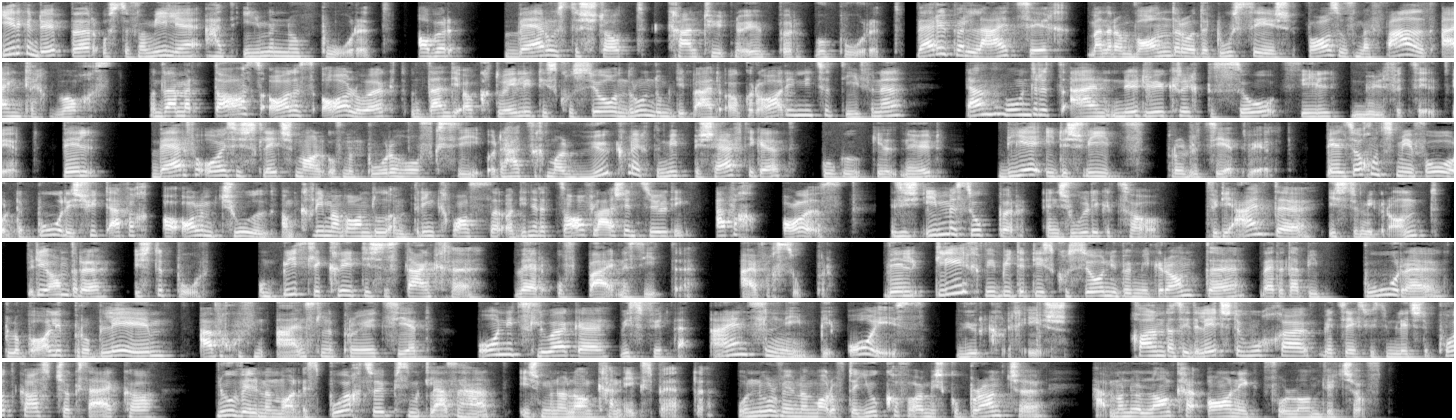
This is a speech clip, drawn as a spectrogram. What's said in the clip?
Irgendjemand aus der Familie hat immer noch gebauert. Aber wer aus der Stadt kennt heute noch jemanden, der bauert? Wer überlegt sich, wenn er am Wandern oder draussen ist, was auf einem Feld eigentlich wächst? Und wenn man das alles anschaut und dann die aktuelle Diskussion rund um die beiden Agrarinitiativen, dann verwundert es einen nicht wirklich, dass so viel Müll verzählt wird. Weil wer von uns ist das letzte Mal auf einem Bauernhof oder hat sich mal wirklich damit beschäftigt, Google gilt nicht, wie in der Schweiz produziert wird? Weil so kommt es mir vor, der Bauer ist heute einfach an allem die schuld. Am Klimawandel, am Trinkwasser, an deiner Zahnfleischentzündung. Einfach alles. Es ist immer super, einen Schuldigen zu haben. Für die einen ist der Migrant, für die anderen ist der Bauer. Und ein bisschen kritisches Denken wäre auf beiden Seiten einfach super. Weil gleich wie bei der Diskussion über Migranten werden auch bei Bauern globale Probleme einfach auf den Einzelnen projiziert, ohne zu schauen, wie es für den Einzelnen bei uns wirklich ist. Ich habe das in der letzten Woche, beziehungsweise im letzten Podcast schon gesagt, nur weil man mal ein Buch zu etwas gelesen hat, ist man noch lange kein Experte. Und nur weil man mal auf der Yucca-Farm ist brunchen, hat man noch lange keine Ahnung von Landwirtschaft.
